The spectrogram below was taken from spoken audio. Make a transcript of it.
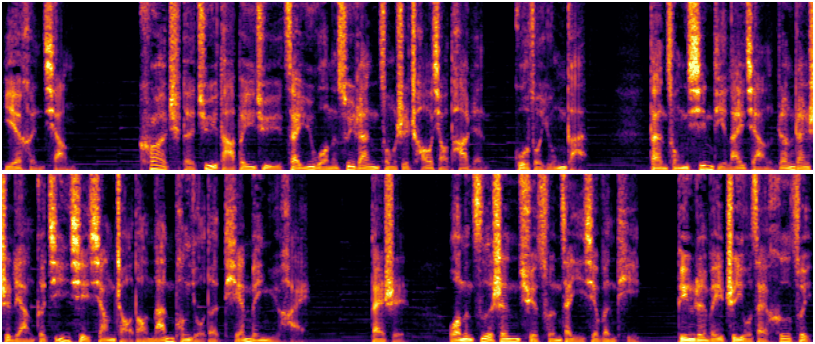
也很强。Crutch 的巨大悲剧在于，我们虽然总是嘲笑他人故作勇敢。但从心底来讲，仍然是两个急切想找到男朋友的甜美女孩。但是我们自身却存在一些问题，并认为只有在喝醉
